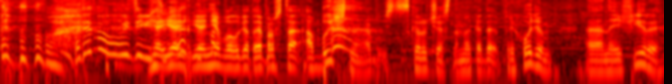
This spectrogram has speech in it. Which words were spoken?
Вот это было удивительно. я, я не был готов. Я просто обычно, об- скажу честно, мы когда приходим э, на эфиры,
